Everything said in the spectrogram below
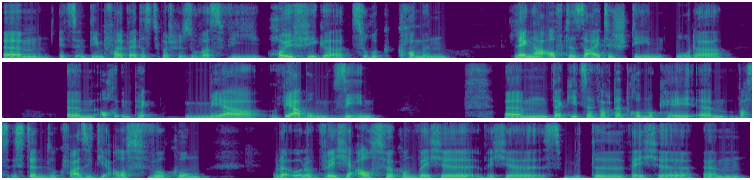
Ähm, jetzt in dem Fall wäre das zum Beispiel sowas wie häufiger zurückkommen länger auf der Seite stehen oder ähm, auch Impact mehr Werbung sehen. Ähm, da geht es einfach darum, okay, ähm, was ist denn so quasi die Auswirkung oder, oder welche Auswirkung, welche, welches Mittel, welche, ähm,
